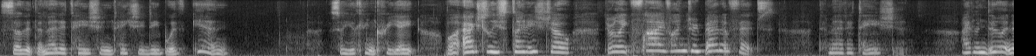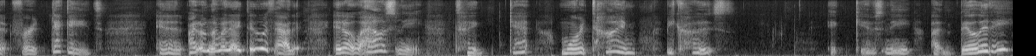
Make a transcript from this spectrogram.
so that the meditation takes you deep within so you can create, well, actually studies show there are like 500 benefits to meditation. I've been doing it for decades and I don't know what I'd do without it. It allows me to get more time because it gives me ability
